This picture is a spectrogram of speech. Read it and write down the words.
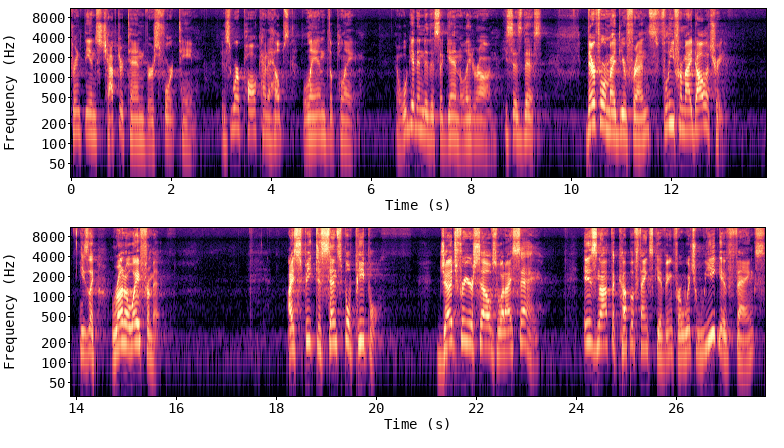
Corinthians chapter 10 verse 14. This is where Paul kind of helps land the plane. And we'll get into this again later on. He says this Therefore, my dear friends, flee from idolatry. He's like, run away from it. I speak to sensible people. Judge for yourselves what I say. Is not the cup of thanksgiving for which we give thanks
